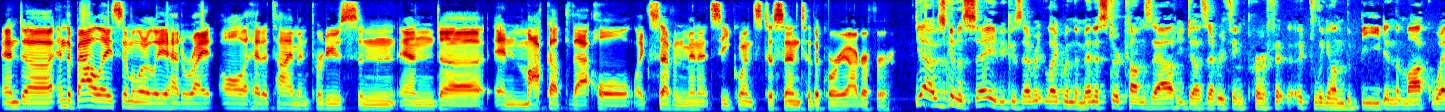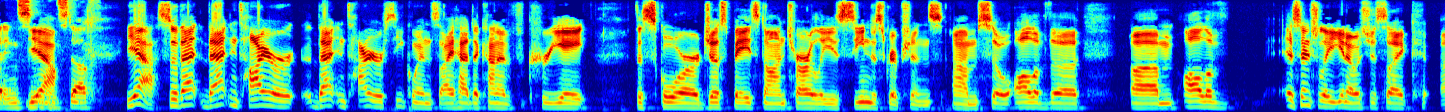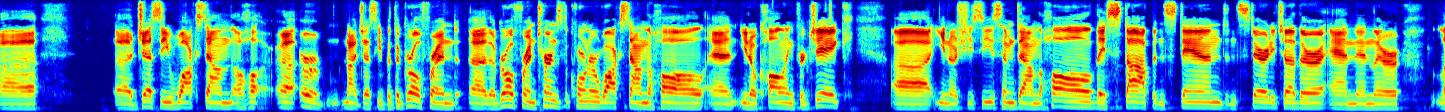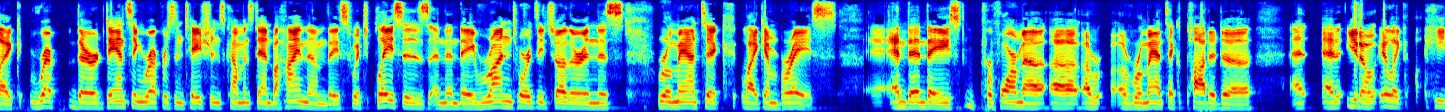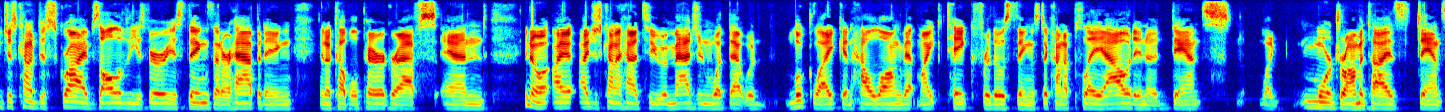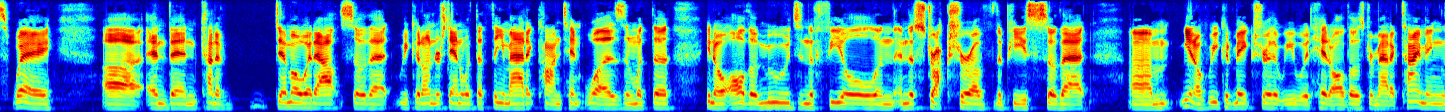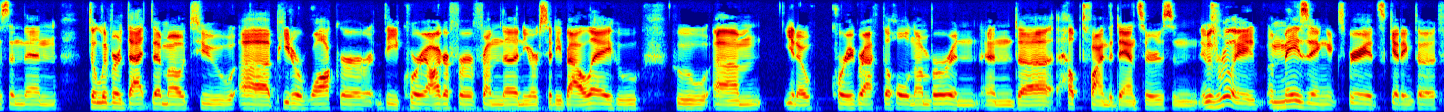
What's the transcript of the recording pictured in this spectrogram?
and uh, and the ballet similarly I had to write all ahead of time and produce and and uh, and mock up that whole like seven minute sequence to send to the choreographer. Yeah, I was gonna say because every like when the minister comes out, he does everything perfectly on the beat in the mock wedding scene Yeah. and stuff. Yeah, so that that entire that entire sequence, I had to kind of create the score just based on Charlie's scene descriptions. Um, so all of the um, all of essentially, you know, it's just like uh, uh, Jesse walks down the hall, uh, or not Jesse, but the girlfriend. Uh, the girlfriend turns the corner, walks down the hall, and you know, calling for Jake. Uh, you know, she sees him down the hall. They stop and stand and stare at each other, and then their like rep- their dancing representations come and stand behind them. They switch places, and then they run towards each other in this romantic like embrace. And then they perform a a, a, romantic pas de deux and, and you know it, like he just kind of describes all of these various things that are happening in a couple paragraphs. And you know i, I just kind of had to imagine what that would look like and how long that might take for those things to kind of play out in a dance like more dramatized dance way uh, and then kind of demo it out so that we could understand what the thematic content was and what the you know all the moods and the feel and, and the structure of the piece so that um, you know, we could make sure that we would hit all those dramatic timings and then delivered that demo to uh, Peter Walker, the choreographer from the New York City Ballet, who who um, you know choreographed the whole number and and uh, helped find the dancers, and it was really amazing experience getting to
